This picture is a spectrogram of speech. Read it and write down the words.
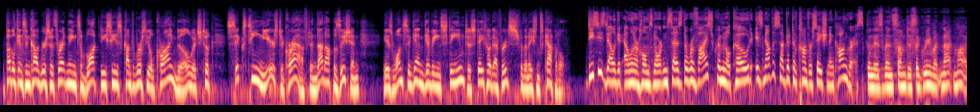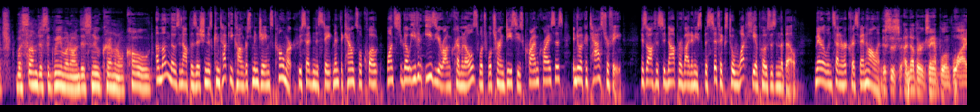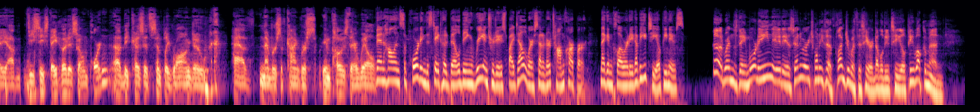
Republicans in Congress are threatening to block D.C.'s controversial crime bill, which took 16 years to craft, and that opposition is once again giving steam to statehood efforts for the nation's capital. DC's delegate Eleanor Holmes Norton says the revised criminal code is now the subject of conversation in Congress. And there's been some disagreement, not much, but some disagreement on this new criminal code. Among those in opposition is Kentucky Congressman James Comer, who said in a statement the council, quote, wants to go even easier on criminals, which will turn DC's crime crisis into a catastrophe. His office did not provide any specifics to what he opposes in the bill. Maryland Senator Chris Van Hollen. This is another example of why um, D.C. statehood is so important uh, because it's simply wrong to have members of Congress impose their will. Van Hollen supporting the statehood bill being reintroduced by Delaware Senator Tom Carper. Megan Cloherty, WTOP News. Good Wednesday morning. It is January 25th. Glad you're with us here at WTOP. Welcome in.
